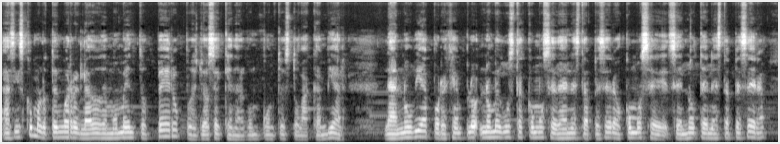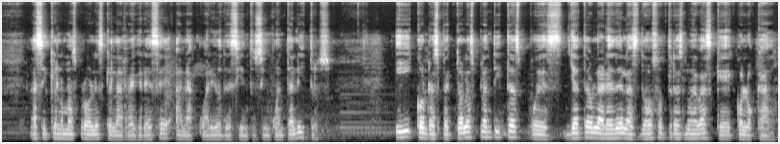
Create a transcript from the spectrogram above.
Así es como lo tengo arreglado de momento, pero pues yo sé que en algún punto esto va a cambiar. La nubia, por ejemplo, no me gusta cómo se da en esta pecera o cómo se, se nota en esta pecera, así que lo más probable es que la regrese al acuario de 150 litros. Y con respecto a las plantitas, pues ya te hablaré de las dos o tres nuevas que he colocado.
